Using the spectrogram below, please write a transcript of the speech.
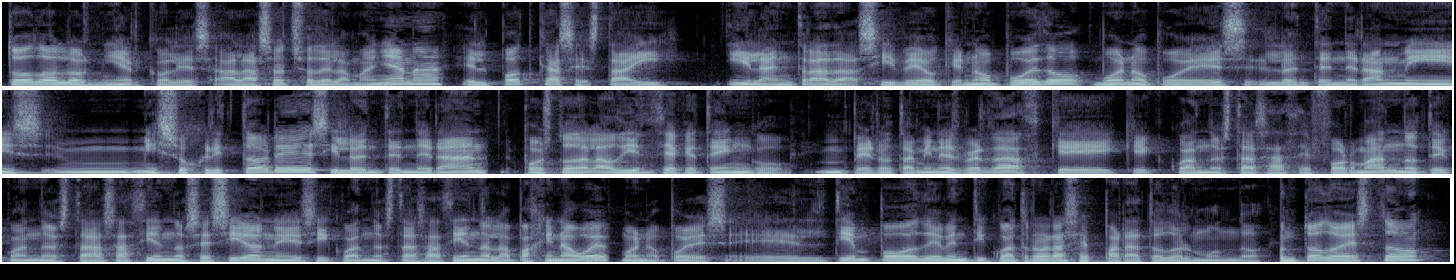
Todos los miércoles a las 8 de la mañana el podcast está ahí. Y la entrada, si veo que no puedo, bueno, pues lo entenderán mis, mis suscriptores y lo entenderán pues toda la audiencia que tengo. Pero también es verdad que, que cuando estás hace, formándote, cuando estás haciendo sesiones y cuando estás haciendo la página web, bueno, pues el tiempo de 24 horas es para todo el mundo. Con todo esto,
